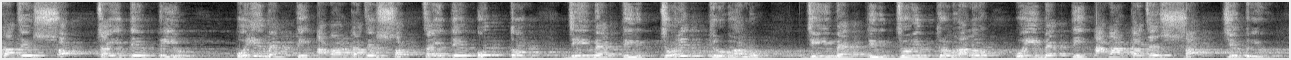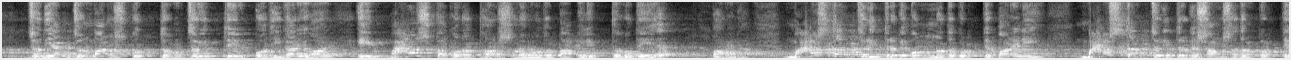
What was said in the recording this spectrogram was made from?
কাছে সবচাইতে প্রিয়। ওই ব্যক্তি আমার কাছে সবচাইতে উত্তম। যেই ব্যক্তির চরিত্র ভালো, যেই ব্যক্তির চরিত্র ভালো, ওই ব্যক্তি আমার কাছে সবচেয়ে প্রিয়। যদি একজন মানুষ উত্তম চরিত্রের অধিকারী হয়, এই মানুষ কখনো ধর্ষণের মতো পাপে লিপ্ত হতে পারে না। মানুষ তার চরিত্রকে উন্নত করতে পারেনি, মানুষ তার চরিত্রকে সংশোধন করতে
